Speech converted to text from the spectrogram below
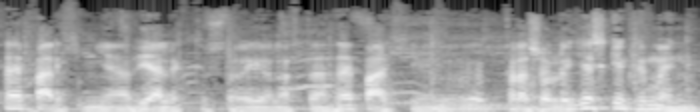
θα υπάρχει μια διάλεκτος τώρα για όλα αυτά. Θα υπάρχει. Φρασολογία συγκεκριμένη.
